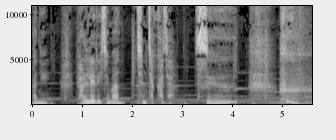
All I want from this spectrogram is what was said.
아니, 별일이지만 침착하자. 쓱, 후.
